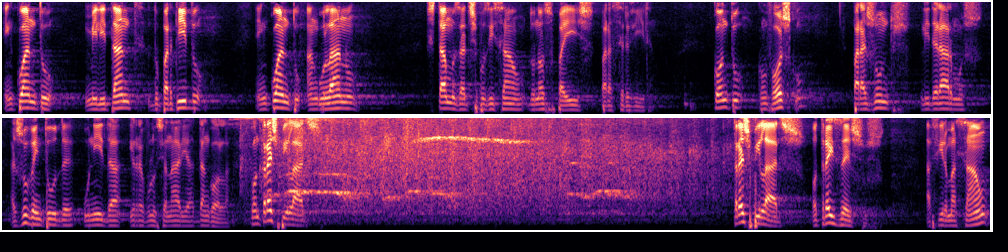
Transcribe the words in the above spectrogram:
Enquanto militante do partido, enquanto angolano, estamos à disposição do nosso país para servir. Conto convosco para juntos liderarmos a juventude unida e revolucionária de Angola, com três pilares. Três pilares ou três eixos: afirmação,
